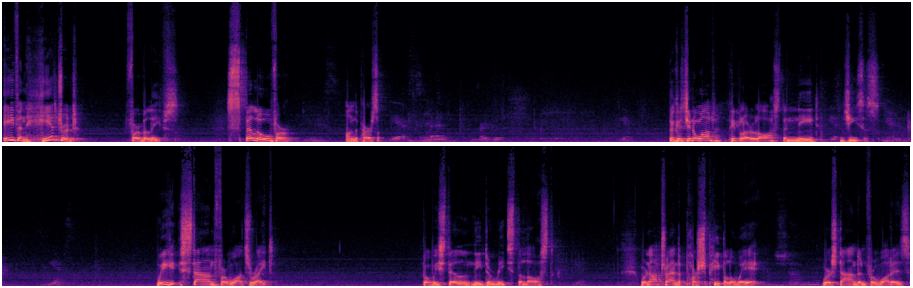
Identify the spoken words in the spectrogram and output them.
even hatred for beliefs, spill over on the person. Yes. Amen. Very good. Because you know what? People are lost and need Jesus. We stand for what's right, but we still need to reach the lost. We're not trying to push people away, we're standing for what is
